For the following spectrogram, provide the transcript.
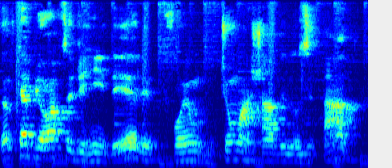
Tanto que a biópsia de rim dele foi um, tinha um achado inusitado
